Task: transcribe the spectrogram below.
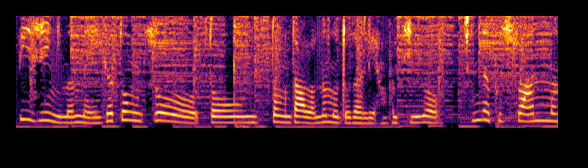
毕竟你们每一个动作都动到了那么多的脸部肌肉，真的不酸吗？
